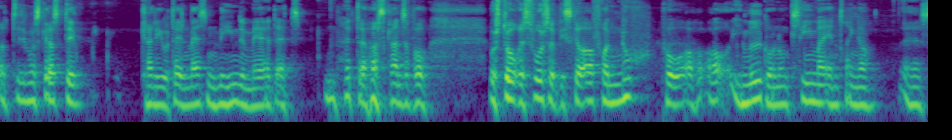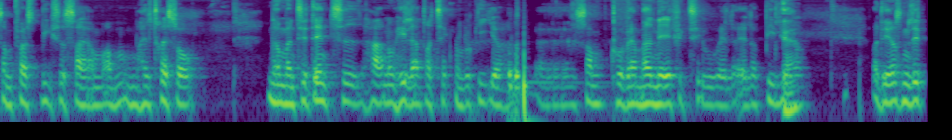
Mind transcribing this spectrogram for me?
og det er måske også det, Karl Jordal Madsen mente med, at, at, at der er også grænser for, hvor store ressourcer vi skal ofre nu på at, at imødegå nogle klimaændringer, øh, som først viser sig om, om 50 år når man til den tid har nogle helt andre teknologier, øh, som kunne være meget mere effektive eller, eller billigere. Ja. Og det er sådan lidt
